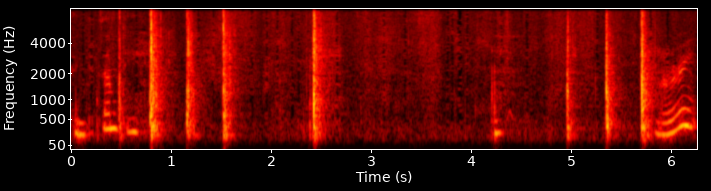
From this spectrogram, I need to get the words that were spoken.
think it's empty. All right.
